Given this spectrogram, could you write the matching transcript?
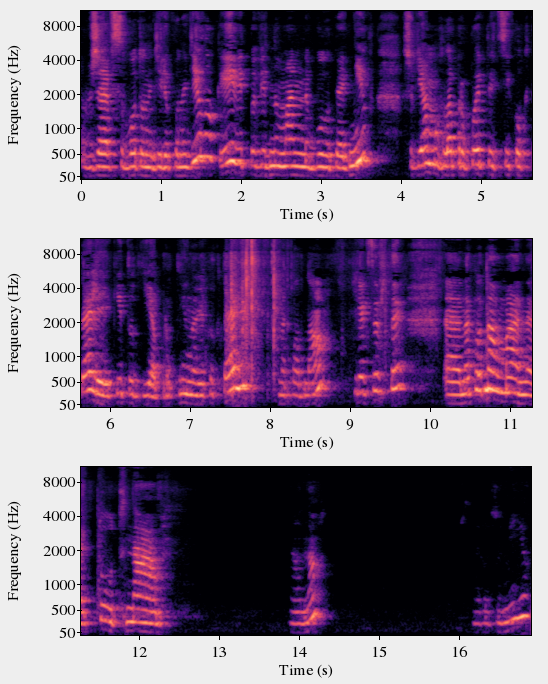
вже в суботу, неділю, понеділок, і відповідно в мене не було 5 днів, щоб я могла пропити ці коктейлі, які тут є. Протеїнові коктейлі, накладна, як завжди. Е, Накладна в мене тут на. Не розумію.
